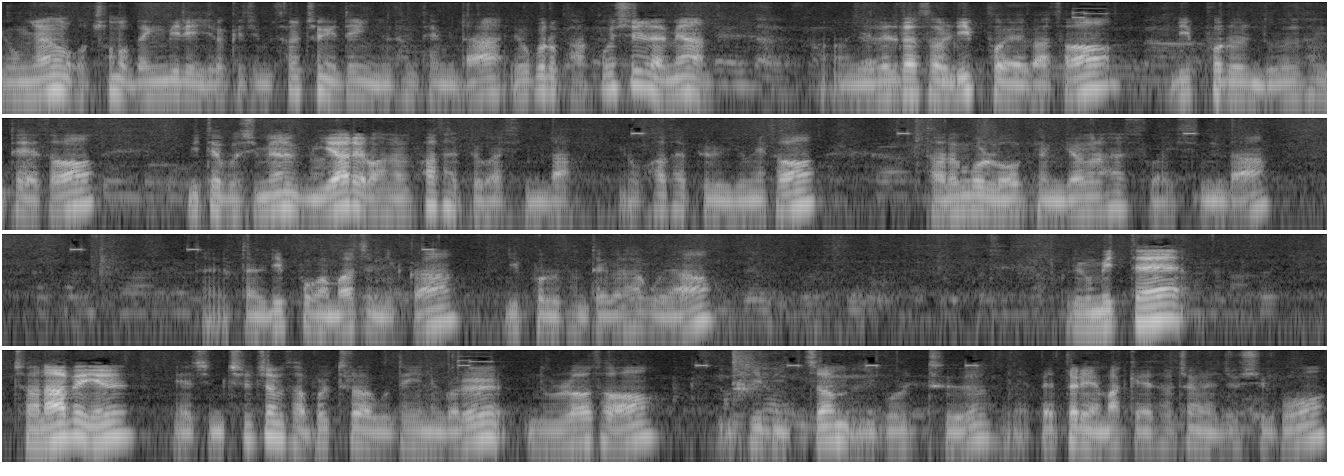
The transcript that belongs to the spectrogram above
용량은 5500mAh 이렇게 지금 설정이 되어 있는 상태입니다. 요거를 바꾸시려면 어, 예를 들어서 리포에 가서 리포를 누른 상태에서 밑에 보시면 위아래로 하는 화살표가 있습니다. 이 화살표를 이용해서 다른 걸로 변경을 할 수가 있습니다. 자, 일단 리포가 맞으니까 리포를 선택을 하고요. 그리고 밑에 전압의 1, 예, 지금 7.4V라고 되어 있는 거를 눌러서 22.2V 예, 배터리에 맞게 설정을 해주시고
